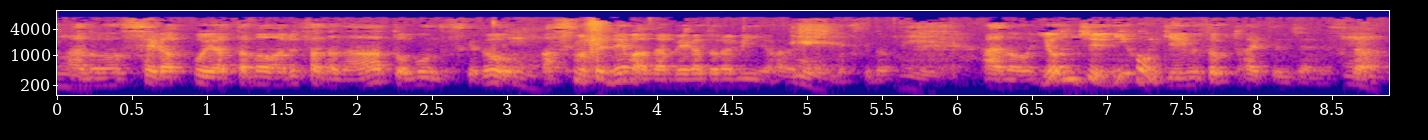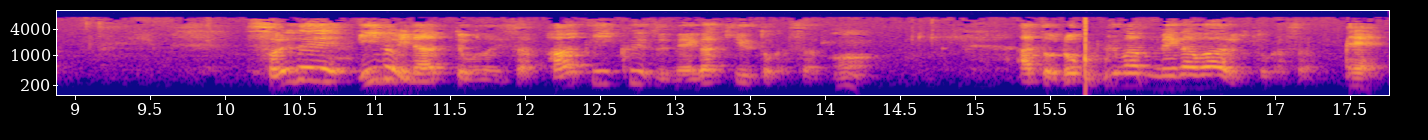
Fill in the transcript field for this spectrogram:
うんあの、セガっぽい頭悪さだなと思うんですけど、うんあ、すいませんね、まだメガドラミーのうん。話しますけど、えあの、42本ゲームソフト入ってるじゃないですか。うんそれでいいのになってものにさ、パーティークイズメガ級とかさ。あとロックマンメガワールドとかさ、え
